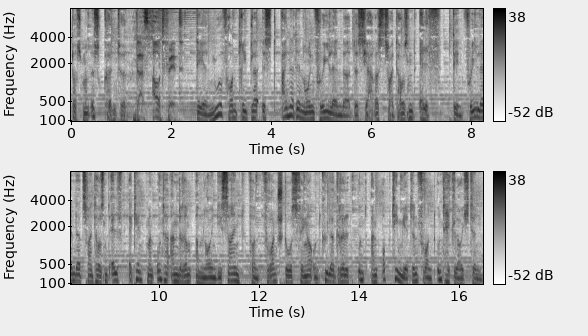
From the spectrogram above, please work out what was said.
dass man es könnte. Das Outfit. Der nur Fronttriebler ist einer der neuen Freelander des Jahres 2011. Den Freelander 2011 erkennt man unter anderem am neuen Design von Frontstoßfänger und Kühlergrill und an optimierten Front- und Heckleuchten.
